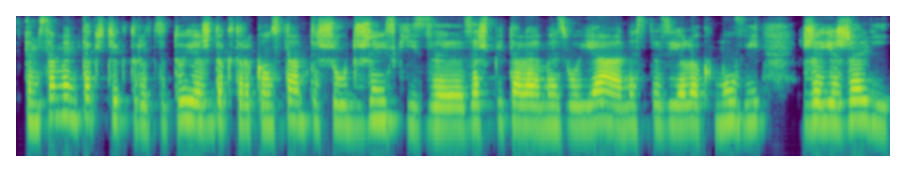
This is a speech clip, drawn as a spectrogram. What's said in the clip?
W tym samym tekście, który cytujesz, dr Konstanty Szyłdrzyński z, ze szpitala MSWiA, anestezjolog, mówi, że jeżeli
